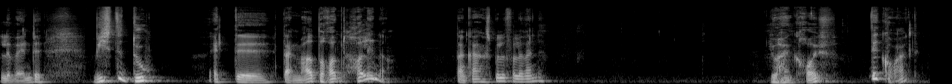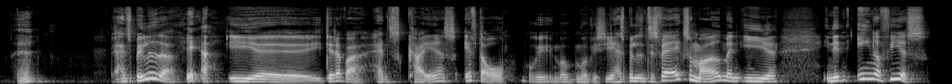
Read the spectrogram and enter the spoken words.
Levante. Vidste du, at uh, der er en meget berømt hollænder, der engang har spillet for Levante? Johan Cruyff. Det er korrekt. Ja. Han spillede der Ja. i, øh, i det, der var hans karrieres efterår, må vi, må, må vi sige. Han spillede desværre ikke så meget, men i, øh, i 1981,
